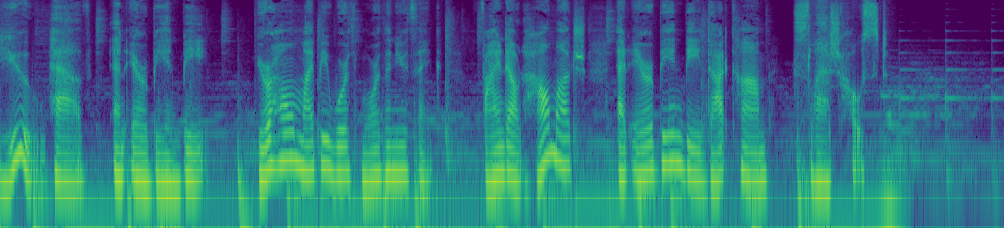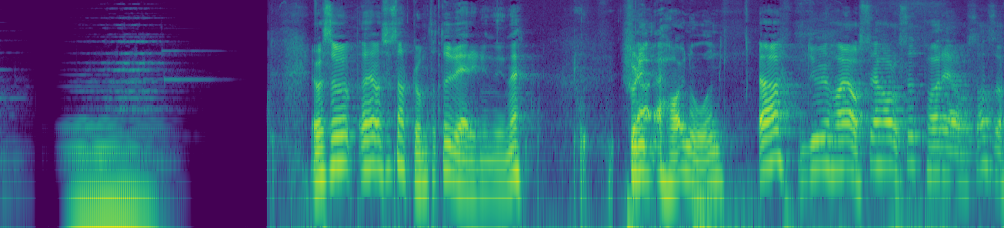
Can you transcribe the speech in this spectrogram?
you have an Airbnb. Your home might be worth more than you think. Find out how much at airbnb.com/slash host. Jeg har også, også snakket om tatoveringene dine. Fordi ja, jeg har jo noen. Ja, du har jeg også. Jeg har også et par, jeg også. altså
